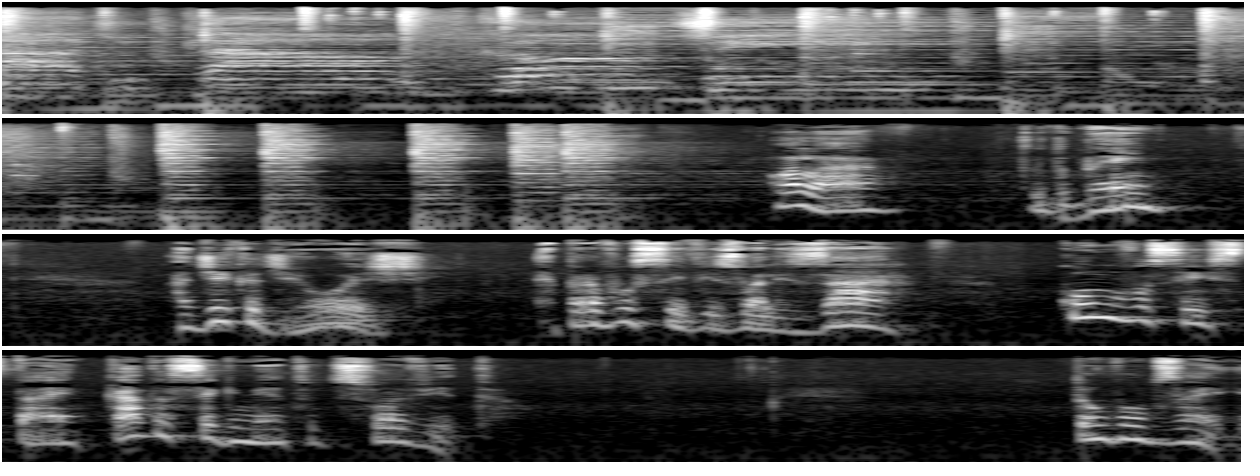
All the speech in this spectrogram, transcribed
Rádio Cloud Coaching. Olá, tudo bem? A dica de hoje é para você visualizar como você está em cada segmento de sua vida. Então vamos aí.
